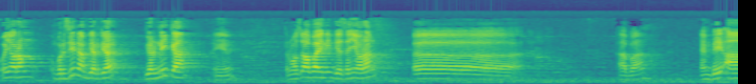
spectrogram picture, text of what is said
banyak orang berzina biar dia biar nikah. Ya. Termasuk apa ini biasanya orang eh, apa MBA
